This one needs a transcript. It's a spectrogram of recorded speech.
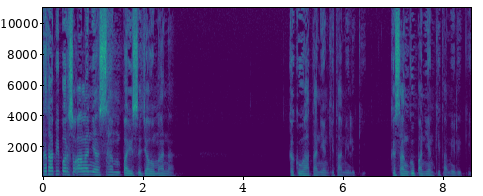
Tetapi persoalannya sampai sejauh mana kekuatan yang kita miliki, kesanggupan yang kita miliki,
